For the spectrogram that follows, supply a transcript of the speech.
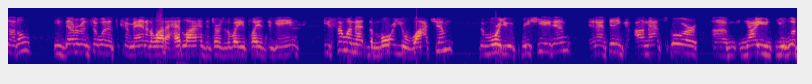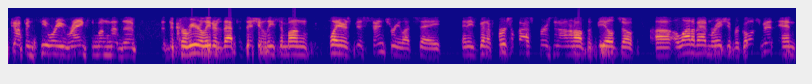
subtle. He's never been someone that's commanded a lot of headlines in terms of the way he plays the game. He's someone that the more you watch him, the more you appreciate him. And I think on that score, um, now you, you look up and see where he ranks among the, the, the career leaders of that position, at least among players this century, let's say. And he's been a first class person on and off the field. So uh, a lot of admiration for Goldschmidt. And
